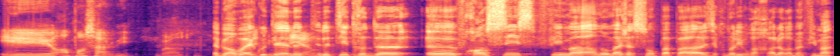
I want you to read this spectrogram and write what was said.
et en pensant à lui. Voilà. Eh bien, on va écouter le, titre de euh, Francis Fima, en hommage à son papa, Zichrono Livracha, le rabbin Fima.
